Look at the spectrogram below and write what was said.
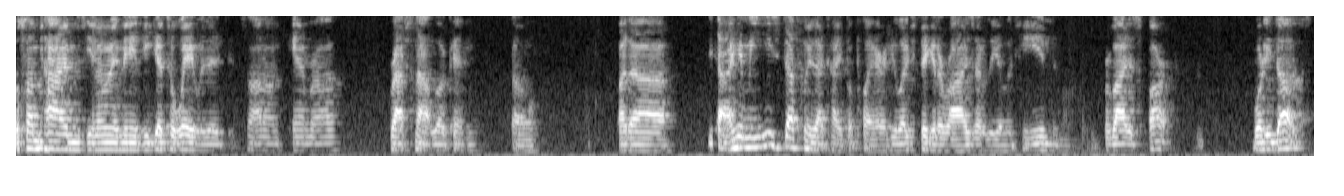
So sometimes, you know what I mean, he gets away with it. It's not on camera, ref's not looking. So, but uh, yeah, I mean he's definitely that type of player. He likes to get a rise out of the other team and provide a spark. What he does,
